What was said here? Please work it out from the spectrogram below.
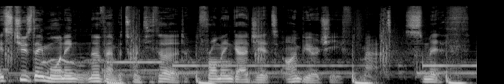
It's Tuesday morning, November 23rd. From Engadget, I'm Bureau Chief Matt Smith.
